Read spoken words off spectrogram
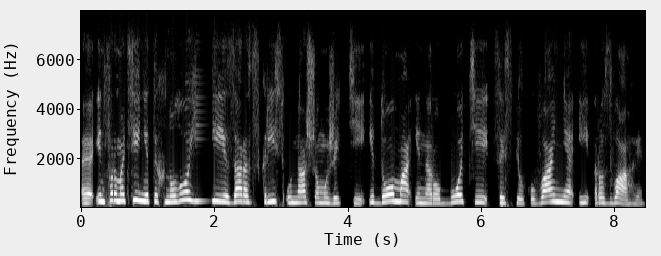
Е, Інформаційні технології зараз скрізь у нашому житті і дома, і на роботі, це спілкування і розваги.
